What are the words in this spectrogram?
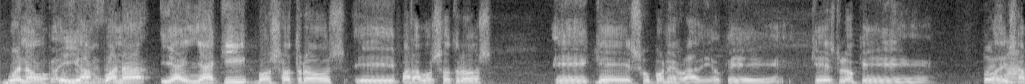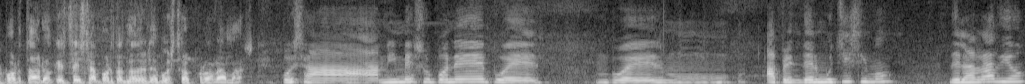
Bueno, ¿Cómo y a? Juana y a Iñaki, vosotros, eh, para vosotros, eh, ¿qué supone radio? ¿Qué, qué es lo que Pues podéis a- aportar o qué estáis aportando desde vuestros programas? Pues a, a mí me supone, pues, pues mm, aprender muchísimo de la radio,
